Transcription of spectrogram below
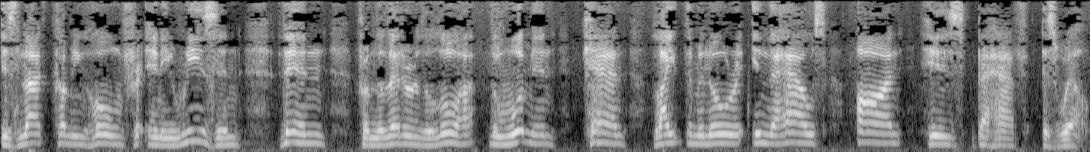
is not coming home for any reason, then from the letter of the law, the woman can light the menorah in the house on his behalf as well.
